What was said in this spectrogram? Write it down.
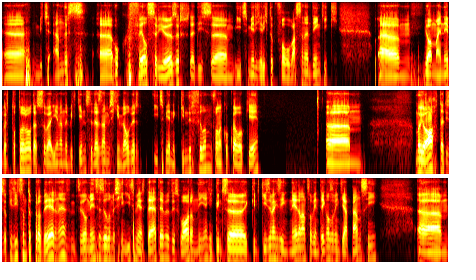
eh, een beetje anders. Eh, ook veel serieuzer. Dat is ehm, iets meer gericht op volwassenen, denk ik. Ehm, ja, My Neighbor Totoro, dat is zo een van de bekendste. Dat is dan misschien wel weer iets meer een kinderfilm. Vond ik ook wel oké. Ehm, maar ja, dat is ook eens iets om te proberen. Hè. Veel mensen zullen misschien iets meer tijd hebben, dus waarom niet? Hè? Je, kunt, ze, je kunt kiezen wat je in het Nederlands of in het Engels of in het Japans ziet. Ehm,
